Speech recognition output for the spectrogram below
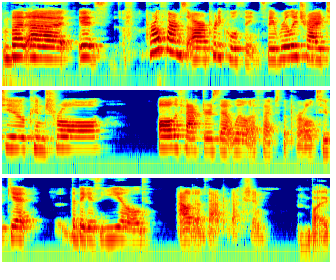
but uh, it's pearl farms are pretty cool things. They really try to control all the factors that will affect the pearl to get the biggest yield out of that production. by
